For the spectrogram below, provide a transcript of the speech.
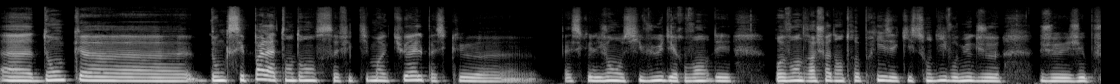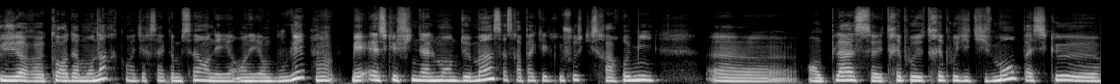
Euh, donc euh, donc c'est pas la tendance effectivement actuelle parce que euh, parce que les gens ont aussi vu des revendre des revendre achats d'entreprises et qui se sont dit il vaut mieux que je j'ai plusieurs cordes à mon arc on va dire ça comme ça en ayant en ayant bougé. Mm. Mais est-ce que finalement demain ça sera pas quelque chose qui sera remis euh, en place très très positivement parce que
